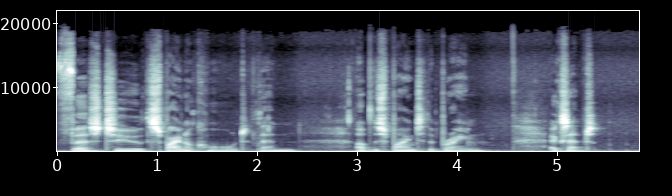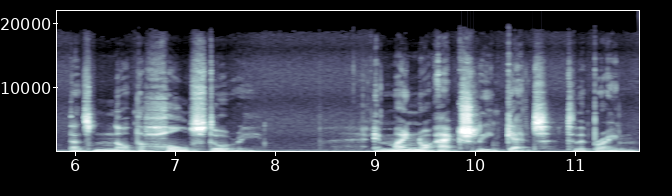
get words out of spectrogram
first to the spinal cord, then up the spine to the brain. Except that's not the whole story. It might not actually get to the brain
